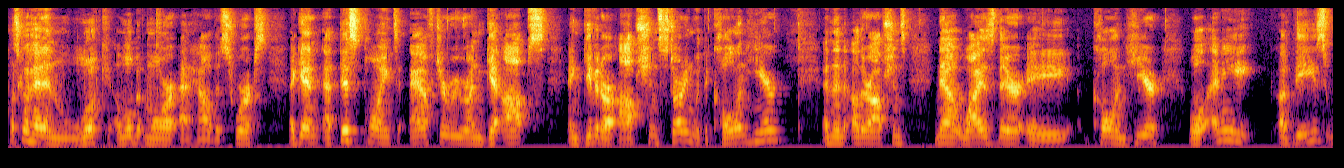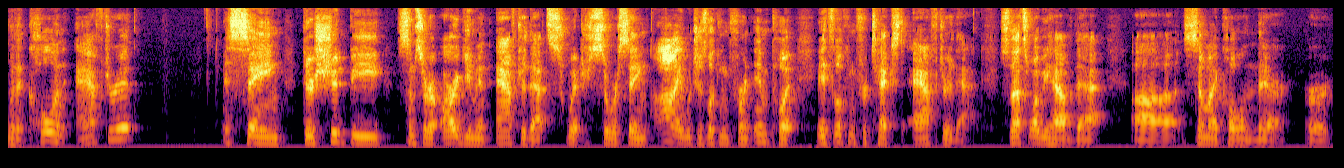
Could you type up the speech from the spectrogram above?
Let's go ahead and look a little bit more at how this works. Again at this point after we run getopts and give it our options starting with the colon here and then other options. Now why is there a colon here? Well any of these with a colon after it is saying there should be some sort of argument after that switch. So we're saying I, which is looking for an input, it's looking for text after that. So that's why we have that uh, semicolon there, or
